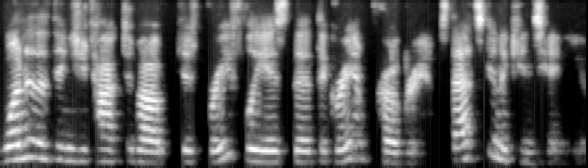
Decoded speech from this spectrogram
One of the things you talked about just briefly is the, the grant programs. That's going to continue.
